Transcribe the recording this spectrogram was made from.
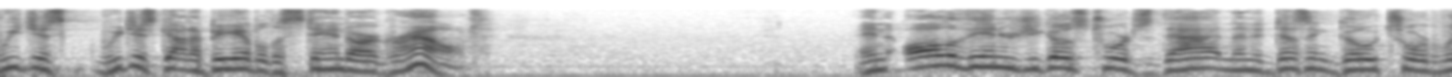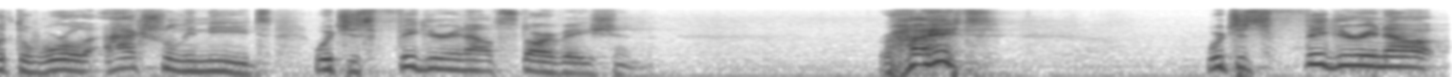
we just we just got to be able to stand our ground. And all of the energy goes towards that, and then it doesn't go toward what the world actually needs, which is figuring out starvation. Right? Which is figuring out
